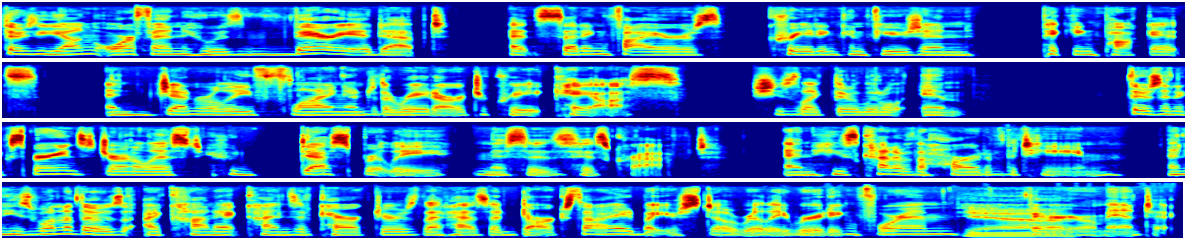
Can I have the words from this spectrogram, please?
There's a young orphan who is very adept at setting fires, creating confusion, picking pockets, and generally flying under the radar to create chaos. She's like their little imp. There's an experienced journalist who desperately misses his craft, and he's kind of the heart of the team. And he's one of those iconic kinds of characters that has a dark side, but you're still really rooting for him. Yeah. Very romantic.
